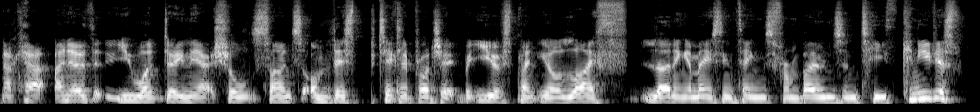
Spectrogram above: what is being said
Now, Cat, I know that you weren't doing the actual science on this particular project, but you have spent your life learning amazing things from bones and teeth. Can you just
